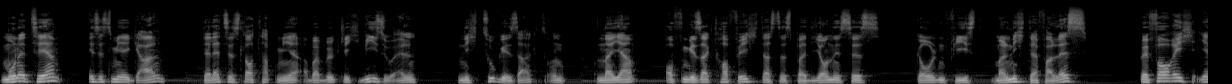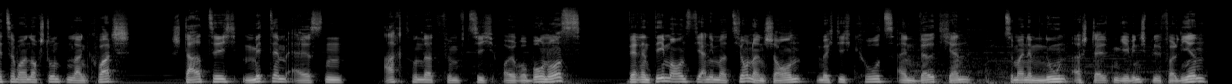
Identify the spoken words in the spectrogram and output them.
Monetär ist es mir egal, der letzte Slot hat mir aber wirklich visuell nicht zugesagt und und naja, offen gesagt hoffe ich, dass das bei Dionysus Golden Feast mal nicht der Fall ist. Bevor ich jetzt aber noch stundenlang quatsch, starte ich mit dem ersten 850 Euro Bonus. Währenddem wir uns die Animation anschauen, möchte ich kurz ein Wörtchen zu meinem nun erstellten Gewinnspiel verlieren.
